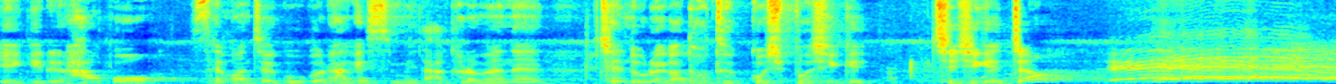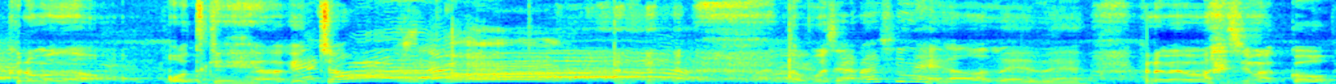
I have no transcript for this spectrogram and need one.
얘기를 하고 세 번째 곡을 하겠습니다. 그러면은 제 노래가 더 듣고 싶어지시겠죠? 네. 그러면 어떻게 해야겠죠? 너무 잘하시네요. 네네. 그러면 마지막 곡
